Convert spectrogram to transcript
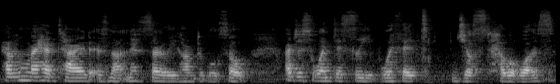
having my head tied is not necessarily comfortable. So I just went to sleep with it just how it was.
